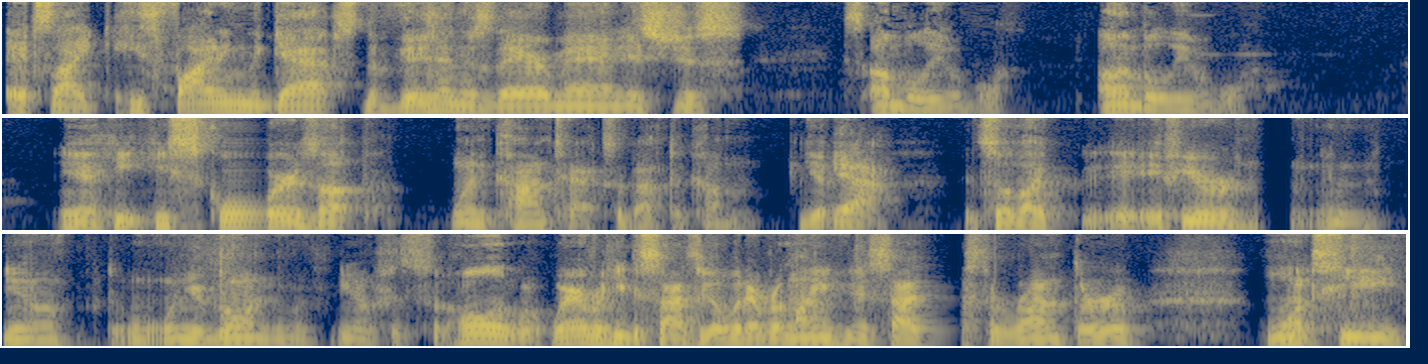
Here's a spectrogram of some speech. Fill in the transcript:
it's like he's finding the gaps. The vision is there, man. It's just it's unbelievable, unbelievable. Yeah, he he squares up when contact's about to come. Get yeah. So like if you're in, you know, when you're going, you know, it's a hole wherever he decides to go, whatever lane he decides to run through, once he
